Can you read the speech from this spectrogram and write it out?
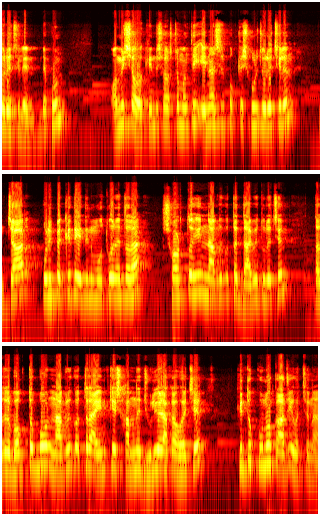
চলেছিলেন দেখুন, অমিত শাহ, কেন্দ্রীয় স্বরাষ্ট্রমন্ত্রী এনআরসির পক্ষে সুর চলেছিলেন যার পরিপ্রেক্ষিতে এদিন মতুয়া নেতারা শর্তহীন নাগরিকত্বের দাবি তুলেছেন। তাদের বক্তব্য, নাগরিকত্বের আইনকে সামনে ঝুলিয়ে রাখা হয়েছে। কিন্তু কোনো কাজই হচ্ছে না।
